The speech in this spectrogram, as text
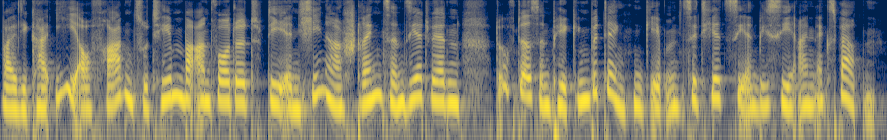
Weil die KI auch Fragen zu Themen beantwortet, die in China streng zensiert werden, dürfte es in Peking Bedenken geben, zitiert CNBC einen Experten.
